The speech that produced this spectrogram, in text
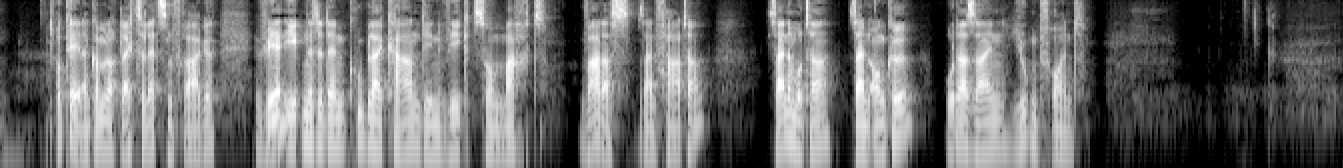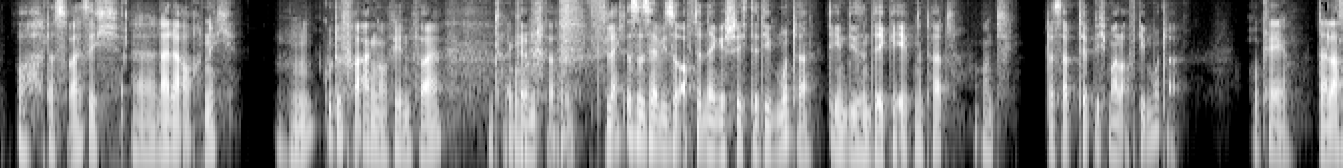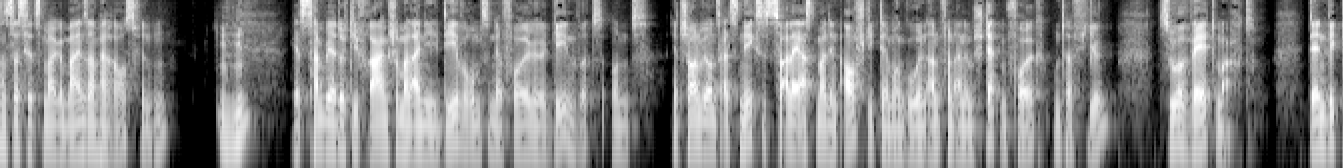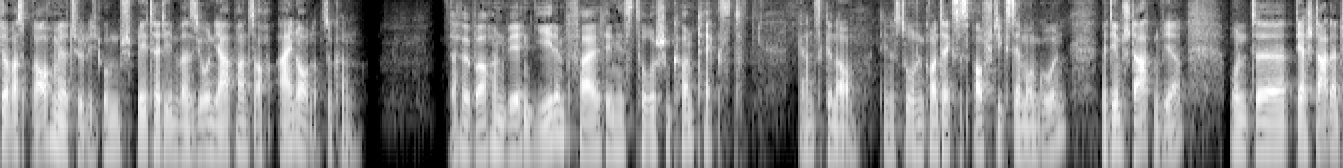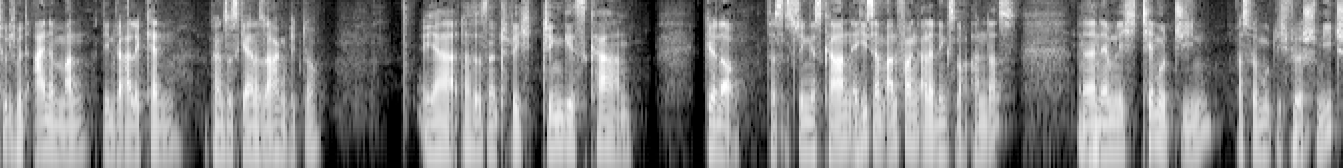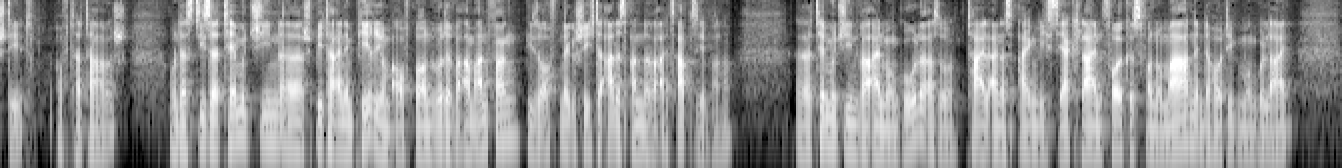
okay, dann kommen wir doch gleich zur letzten Frage. Wer ebnete denn Kublai Khan den Weg zur Macht? War das sein Vater, seine Mutter, sein Onkel oder sein Jugendfreund? Oh, das weiß ich äh, leider auch nicht. Mhm. Gute Fragen auf jeden Fall. Danke. Und äh, vielleicht ist es ja wie so oft in der Geschichte die Mutter, die ihm diesen Weg geebnet hat. Und deshalb tippe ich mal auf die Mutter. Okay, dann lass uns das jetzt mal gemeinsam herausfinden. Mhm. Jetzt haben wir ja durch die Fragen schon mal eine Idee, worum es in der Folge gehen wird. Und jetzt schauen wir uns als nächstes zuallererst mal den Aufstieg der Mongolen an von einem Steppenvolk unter viel zur Weltmacht. Denn Viktor, was brauchen wir natürlich, um später die Invasion Japans auch einordnen zu können? Dafür brauchen wir in jedem Fall den historischen Kontext. Ganz genau. Den historischen Kontext des Aufstiegs der Mongolen. Mit dem starten wir. Und äh, der startet natürlich mit einem Mann, den wir alle kennen. Du kannst es gerne sagen, Viktor. Ja, das ist natürlich Genghis Khan. Genau. Das ist Genghis Khan. Er hieß am Anfang allerdings noch anders, äh, nämlich Temujin, was vermutlich für Schmied steht auf Tatarisch. Und dass dieser Temujin äh, später ein Imperium aufbauen würde, war am Anfang, wie so oft in der Geschichte, alles andere als absehbar. Äh, Temujin war ein Mongole, also Teil eines eigentlich sehr kleinen Volkes von Nomaden in der heutigen Mongolei.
